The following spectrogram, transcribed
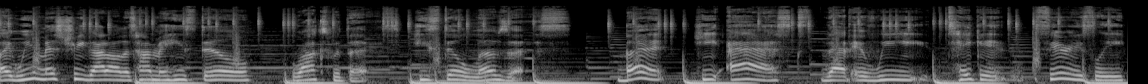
Like we mistreat God all the time and he still rocks with us. He still loves us. But he asks that if we take it seriously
